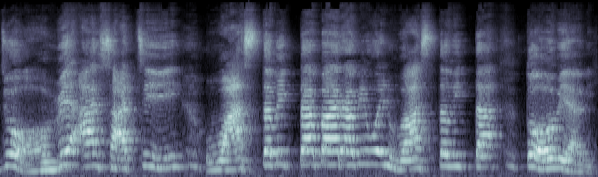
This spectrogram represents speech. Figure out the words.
જો હવે આ સાચી વાસ્તવિકતા બહાર આવી હોય ને વાસ્તવિકતા તો હવે આવી.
